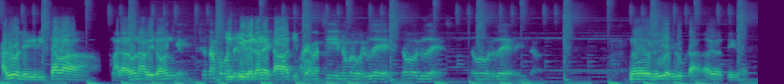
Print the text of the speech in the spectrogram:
Algo le gritaba Maradona a Verón. yo tampoco y, y Verón estaba tipo. Algo así, no me boludees, no me boludees, no me boludees, le gritaba. No me boludees, bruja, algo así, ¿no?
